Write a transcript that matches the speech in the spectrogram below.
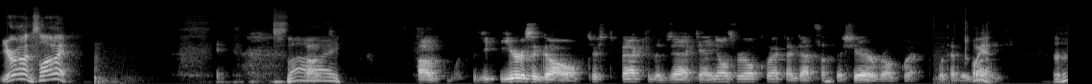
You're on, Sly. Sly. Uh, y- years ago, just back to the Jack Daniels real quick. I got something to share real quick with everybody. Oh, yeah.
